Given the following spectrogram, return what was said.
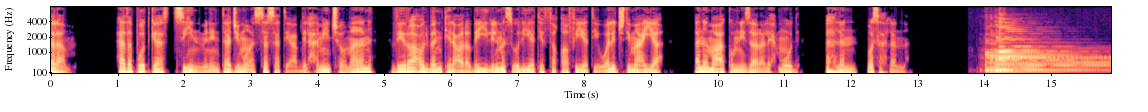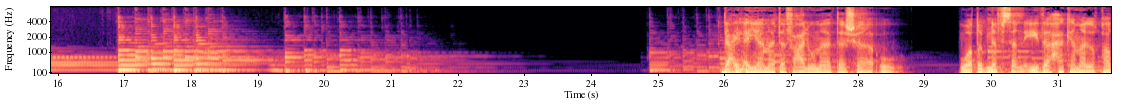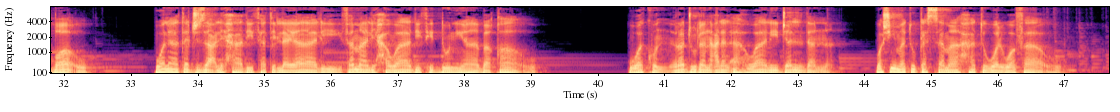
سلام هذا بودكاست سين من إنتاج مؤسسة عبد الحميد شومان ذراع البنك العربي للمسؤولية الثقافية والاجتماعية. أنا معكم نزار الحمود. أهلا وسهلا. دع الأيام تفعل ما تشاء. وطب نفسا إذا حكم القضاء ولا تجزع لحادثة الليالي فما لحوادث الدنيا بقاء. وكن رجلا على الأهوال جلدا وشيمتك السماحة والوفاء.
